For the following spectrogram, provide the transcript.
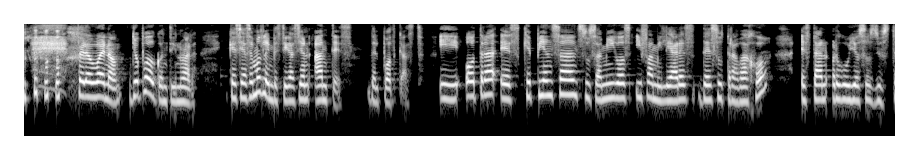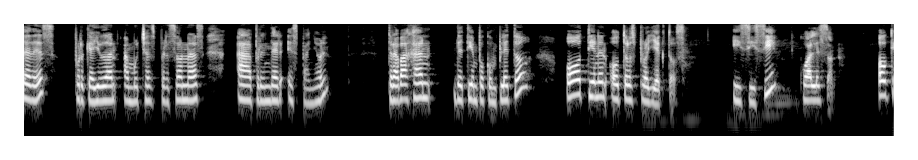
Pero bueno, yo puedo continuar. Que si hacemos la investigación antes del podcast. Y otra es qué piensan sus amigos y familiares de su trabajo están orgullosos de ustedes porque ayudan a muchas personas a aprender español, trabajan de tiempo completo o tienen otros proyectos. Y si sí, ¿cuáles son? Ok,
